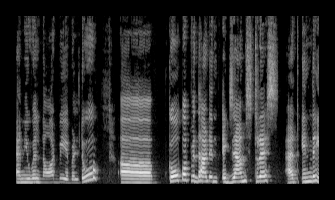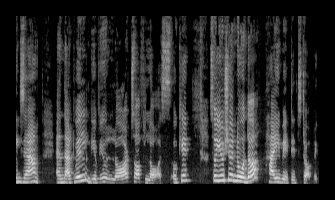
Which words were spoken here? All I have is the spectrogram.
and you will not be able to uh, cope up with that in exam stress at in the exam. And that will give you lots of loss okay? So you should know the high weightage topic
